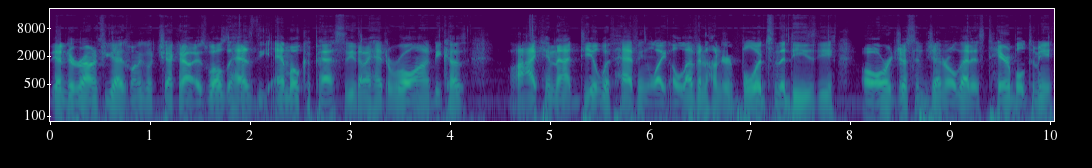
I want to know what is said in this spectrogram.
the underground if you guys want to go check it out, as well as it has the ammo capacity that I had to roll on it because I cannot deal with having like 1100 bullets in the DZ or just in general. That is terrible to me.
